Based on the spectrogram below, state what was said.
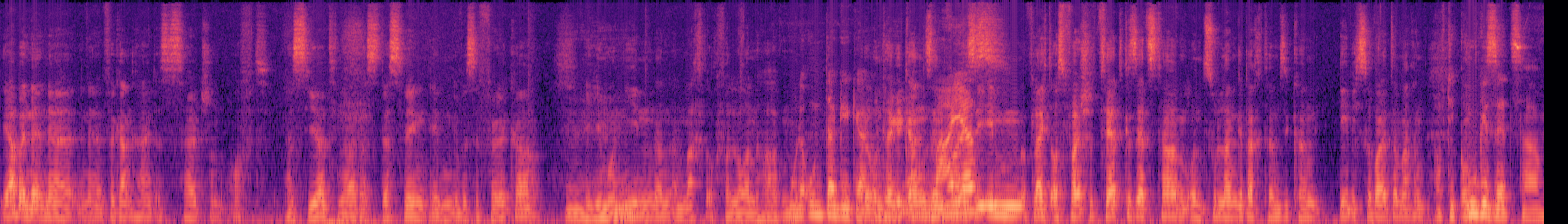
Ja, aber in der, in der, in der Vergangenheit ist es halt schon oft passiert, ne, dass deswegen eben gewisse Völker mhm. Hegemonien an, an, Macht auch verloren haben. Oder untergegangen. Oder untergegangen sind, Mayas weil sie eben vielleicht aufs falsche Pferd gesetzt haben und zu lange gedacht haben, sie können ewig so weitermachen. Auf die Kuh gesetzt haben.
